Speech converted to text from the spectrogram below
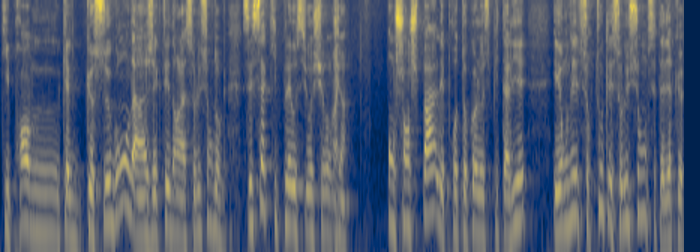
qui prend hum, quelques secondes à injecter dans la solution. Donc c'est ça qui plaît aussi aux chirurgiens on ne change pas les protocoles hospitaliers et on est sur toutes les solutions. C'est-à-dire que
